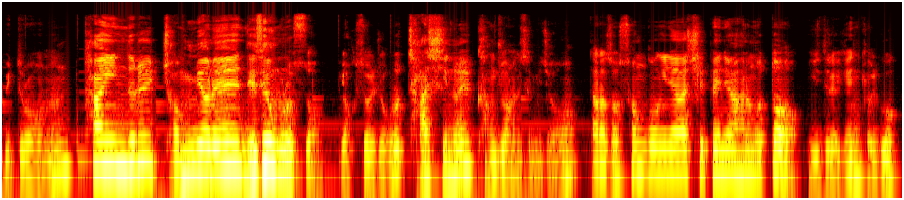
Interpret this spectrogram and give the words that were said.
withdrawn은 타인들을 전면에 내 세움으로써 역설적으로 자신을 강조하는 셈이죠. 따라서 성공이냐 실패냐 하는 것도 이들에겐 결국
